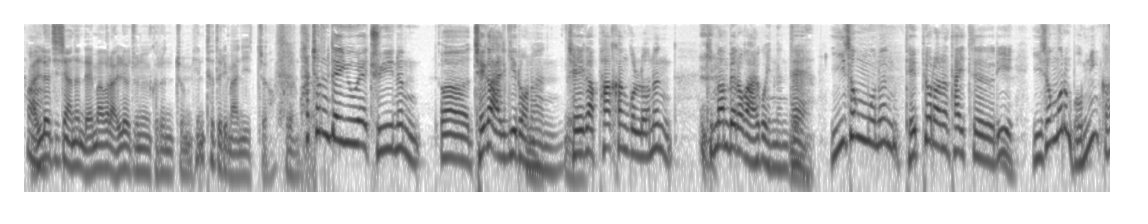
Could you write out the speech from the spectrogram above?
어. 알려지지 않은 내막을 알려주는 그런 좀 힌트들이 많이 있죠. 그런 화천대유의 주인은 어 제가 알기로는 네. 제가 파악한 걸로는 김만배라고 알고 있는데 네. 이성문은 대표라는 타이틀이 음. 이성문은 뭡니까?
